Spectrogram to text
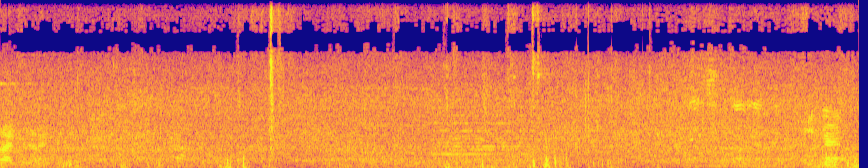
तो राइट में राइट में हेलो मैम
